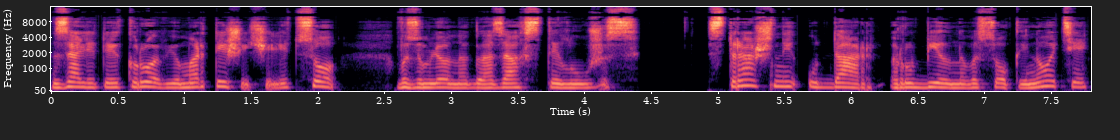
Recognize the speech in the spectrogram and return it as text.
залитое кровью мартышичье лицо, в изумленных глазах стыл ужас. Страшный удар рубил на высокой ноте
